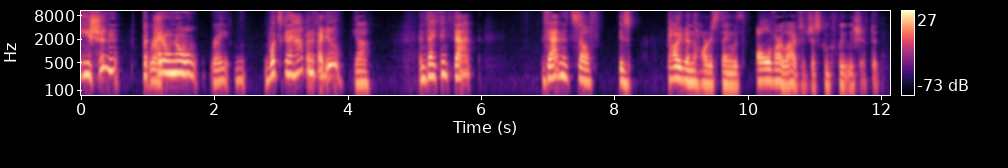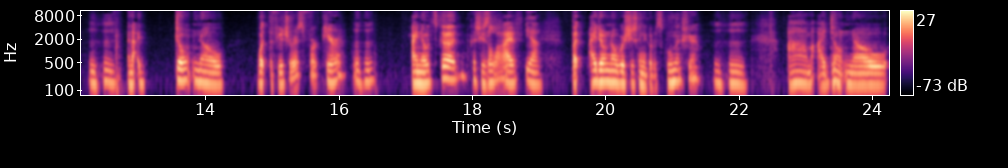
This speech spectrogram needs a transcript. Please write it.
you shouldn't but i don't know Right. what's going to happen if i do Yeah. and I think that that in itself is probably been the hardest thing with all of our lives have just completely shifted. Mm-hmm. And I don't know what the future is for Kira. Mm-hmm. I know it's good because she's alive, Yeah. but I don't know where she's going to go to school next year. Mm-hmm. Um, I don't know.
